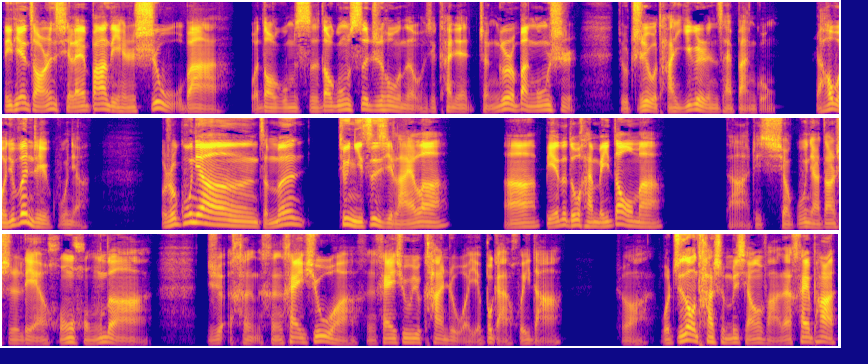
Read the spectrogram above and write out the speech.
那天早上起来八点十五吧，我到公司，到公司之后呢，我就看见整个办公室就只有她一个人在办公。然后我就问这个姑娘，我说：“姑娘，怎么就你自己来了啊？别的都还没到吗？”啊，这小姑娘当时脸红红的啊，就很很害羞啊，很害羞，就看着我，也不敢回答。是吧？我知道她什么想法，他害怕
